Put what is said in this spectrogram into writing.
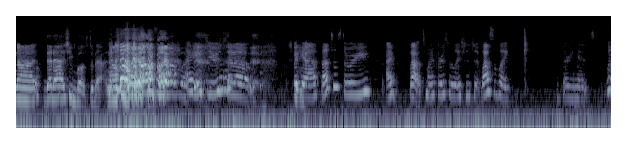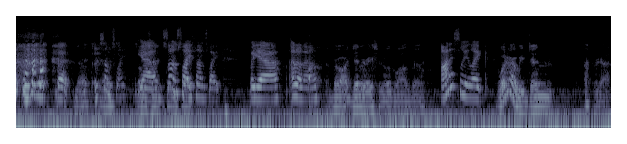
Nah, that ass she busted out. No, I'm playing, I'm playing, I'm I hate you. Shut up. Just But kidding. yeah, that's a story. I that's my first relationship. Lasted like thirty minutes. but nice. Some nice. slight. yeah, some slight, some slight. But yeah, I don't know. Bro, our generation was wild, bro. Honestly, like, What are we, Gen? I forgot.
